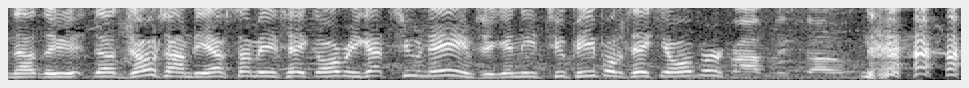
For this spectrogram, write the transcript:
Now, the, now, Joe Tom, do you have somebody to take over? You got two names. Are You're gonna need two people to take you over. probably so.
